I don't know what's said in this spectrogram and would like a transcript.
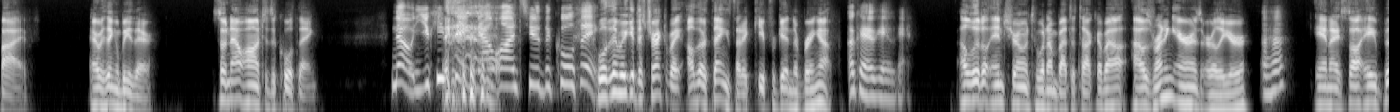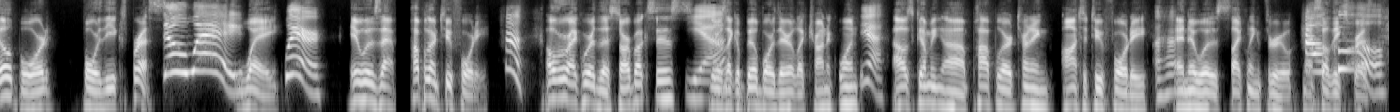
five. Everything will be there. So now on to the cool thing. No, you keep saying now on to the cool thing. Well, then we get distracted by other things that I keep forgetting to bring up. okay, okay, okay. A little intro into what I'm about to talk about. I was running errands earlier Uh-huh. and I saw a billboard for the Express No way. way. Where? It was at Poplar and 240. Huh. Over like where the Starbucks is. Yeah. There's like a billboard there, electronic one. Yeah. I was coming uh Poplar turning onto 240 Uh-huh. and it was cycling through. And I How saw the Express. cool. I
